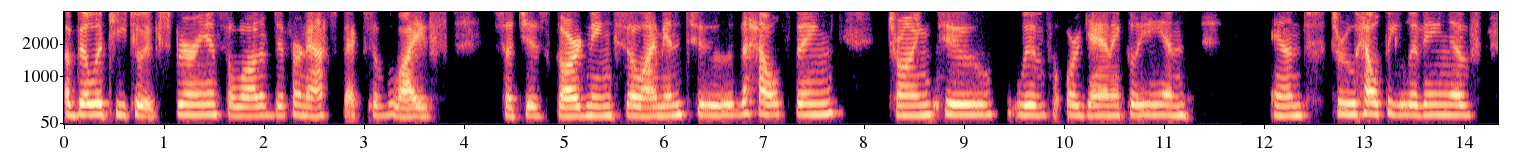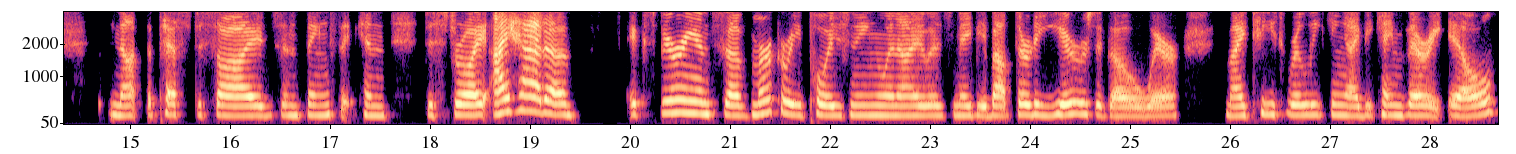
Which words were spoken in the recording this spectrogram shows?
ability to experience a lot of different aspects of life, such as gardening. So I'm into the health thing, trying to live organically and and through healthy living of not the pesticides and things that can destroy. I had a experience of mercury poisoning when I was maybe about 30 years ago where my teeth were leaking. I became very ill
